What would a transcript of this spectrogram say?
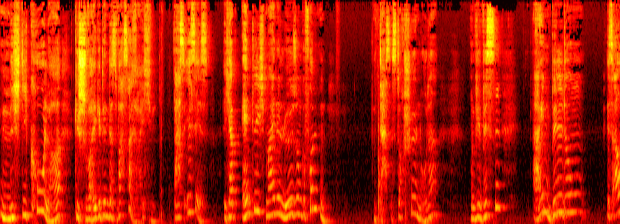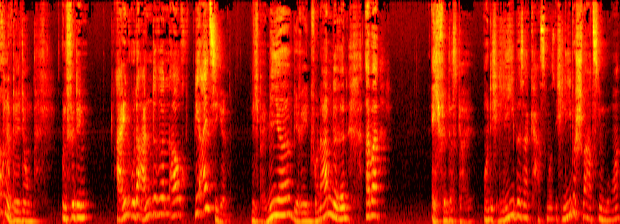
nicht die Cola, geschweige denn das Wasser reichen. Das ist es. Ich habe endlich meine Lösung gefunden. Das ist doch schön, oder? Und wir wissen, Einbildung ist auch eine Bildung. Und für den ein oder anderen auch die einzige. Nicht bei mir, wir reden von anderen, aber ich finde das geil. Und ich liebe Sarkasmus, ich liebe schwarzen Humor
